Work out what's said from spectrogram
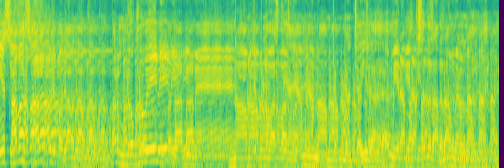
ਇਹ ਸਾਰਾ ਸਾਰਾ ਕੁਝ ਪਤਾ ਮਨੁੱਖ ਨੂੰ ਪਰ ਮਨੁੱਖ ਨੂੰ ਇਹ ਨਹੀਂ ਪਤਾ ਵੀ ਮੈਂ ਨਾਮ ਜਪਣ ਵਾਸਤੇ ਆਇਆ। ਮੈਨੂੰ ਨਾਮ ਜਪਣਾ ਚਾਹੀਦਾ ਹੈ। ਮੇਰਾ ਮਕਸਦ ਰੱਬ ਨੂੰ ਮਿਲਣਾ ਹੈ।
